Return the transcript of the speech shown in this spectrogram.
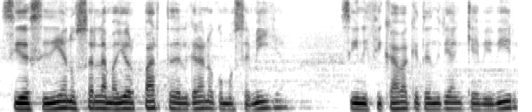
Si decidían usar la mayor parte del grano como semilla, significaba que tendrían que vivir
